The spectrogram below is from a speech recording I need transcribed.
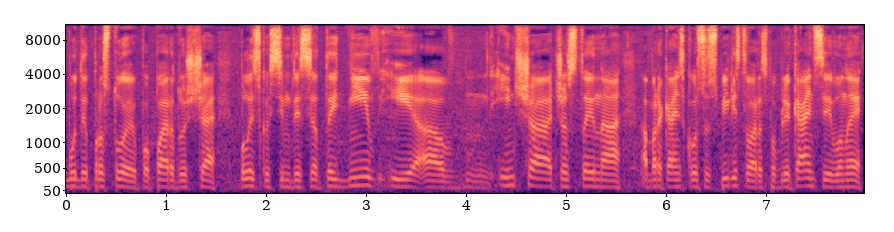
буде простою. Попереду ще близько 70 днів, і е, інша частина американського суспільства, республіканці, вони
